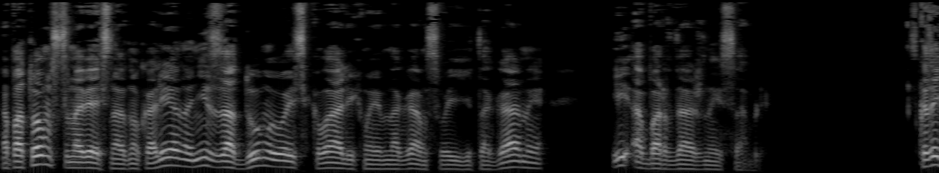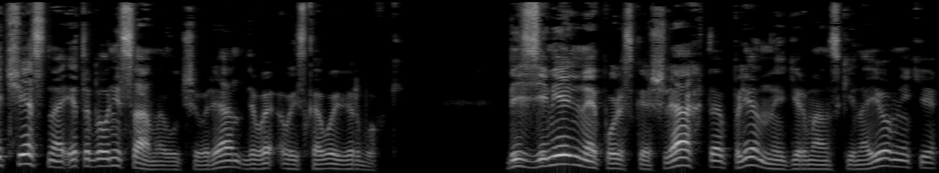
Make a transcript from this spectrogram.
а потом, становясь на одно колено, не задумываясь, клали к моим ногам свои ятаганы и абордажные сабли. Сказать честно, это был не самый лучший вариант для войсковой вербовки. Безземельная польская шляхта, пленные германские наемники,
